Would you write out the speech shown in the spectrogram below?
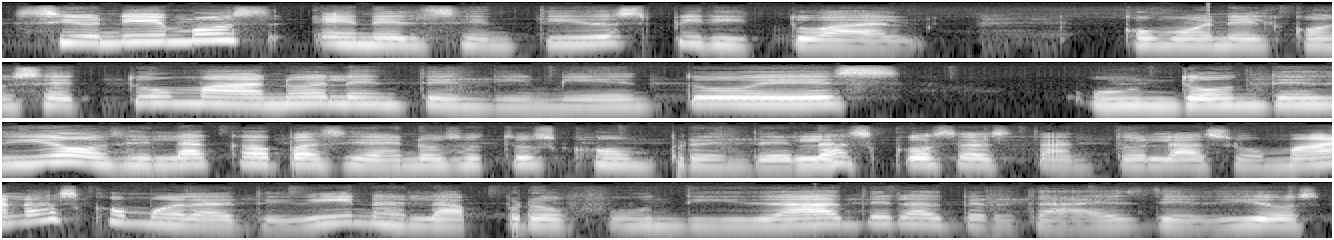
Si unimos en el sentido espiritual como en el concepto humano, el entendimiento es un don de Dios, es la capacidad de nosotros comprender las cosas, tanto las humanas como las divinas, la profundidad de las verdades de Dios.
